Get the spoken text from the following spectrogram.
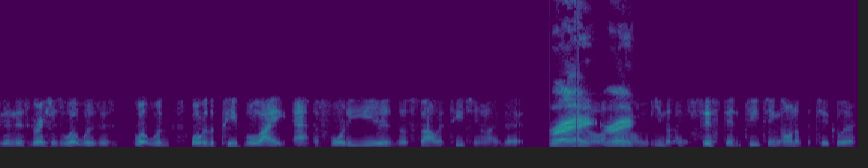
goodness gracious, what was this? What would what were the people like after forty years of solid teaching like that? Right, you know, right. Um, you know, consistent teaching on a particular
